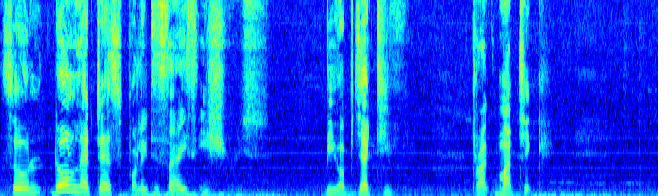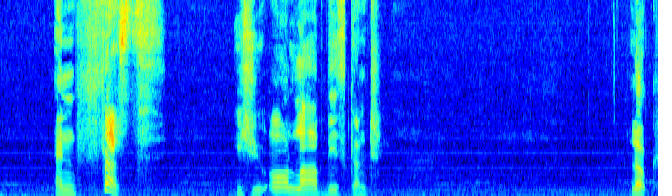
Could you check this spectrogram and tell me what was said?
So don't let us politicize issues. Be objective, pragmatic, and first, you should all love this country. Look,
